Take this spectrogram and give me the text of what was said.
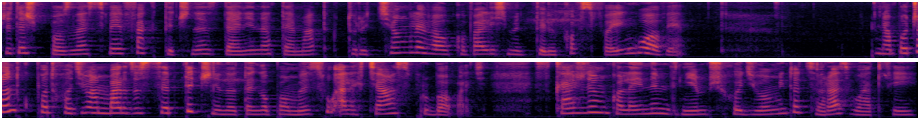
czy też poznać swoje faktyczne zdanie na temat, który ciągle wałkowaliśmy tylko w swojej głowie. Na początku podchodziłam bardzo sceptycznie do tego pomysłu, ale chciałam spróbować. Z każdym kolejnym dniem przychodziło mi to coraz łatwiej.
